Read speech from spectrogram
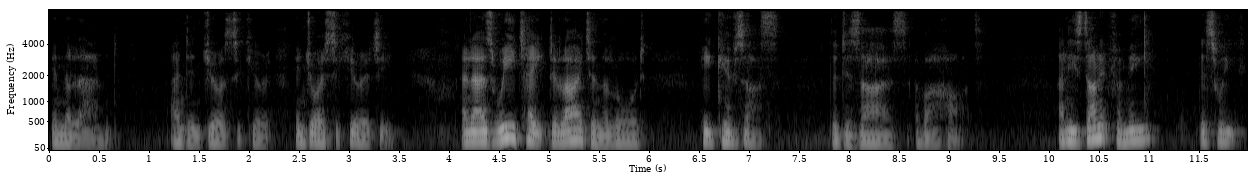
in the land and endure secure, enjoy security. And as we take delight in the Lord, he gives us the desires of our heart. And he's done it for me this week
